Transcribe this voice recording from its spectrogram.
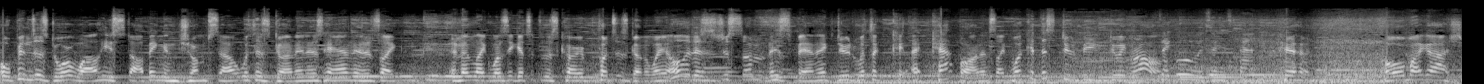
opens his door while he's stopping and jumps out with his gun in his hand, and it's like, and then, like, once he gets up to this car, he puts his gun away. All it is is just some Hispanic dude with a ca cap on. It's like, what could this dude be doing wrong? It's like, ooh, it's a Hispanic. Yeah. Oh my gosh,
